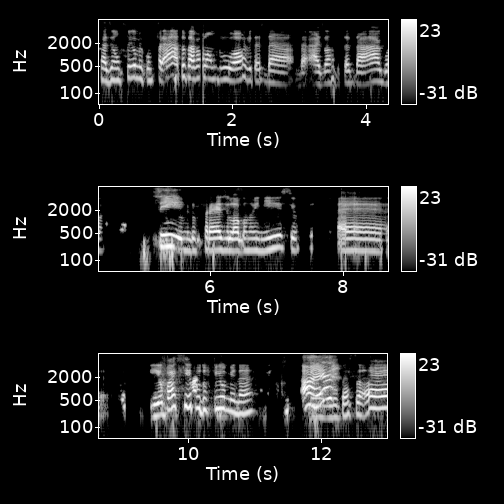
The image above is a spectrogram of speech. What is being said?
fazer um filme com Frato, eu estava falando do órbitas da, da, as órbitas da água, Sim. o filme do Fred logo no início. É, e eu participo do filme, né? Ah, é? Perso... É.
